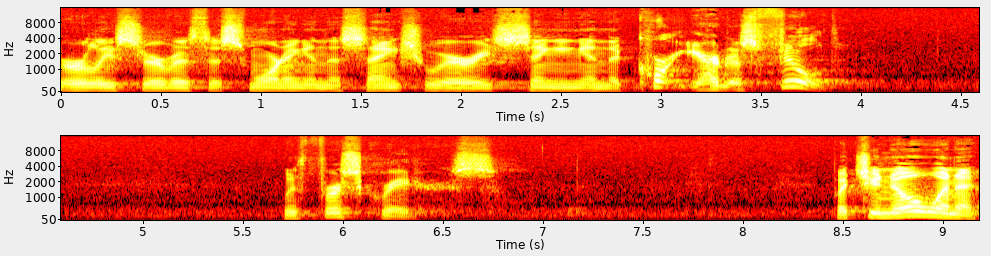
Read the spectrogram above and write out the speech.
early service this morning in the sanctuary singing, and the courtyard was filled with first graders. But you know, when a,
